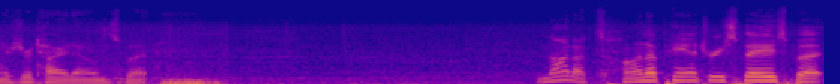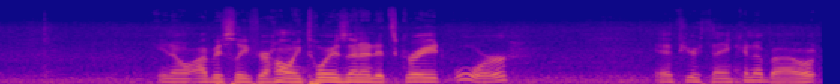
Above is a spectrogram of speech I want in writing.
There's your tie downs, but not a ton of pantry space, but you know, obviously if you're hauling toys in it, it's great. Or if you're thinking about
